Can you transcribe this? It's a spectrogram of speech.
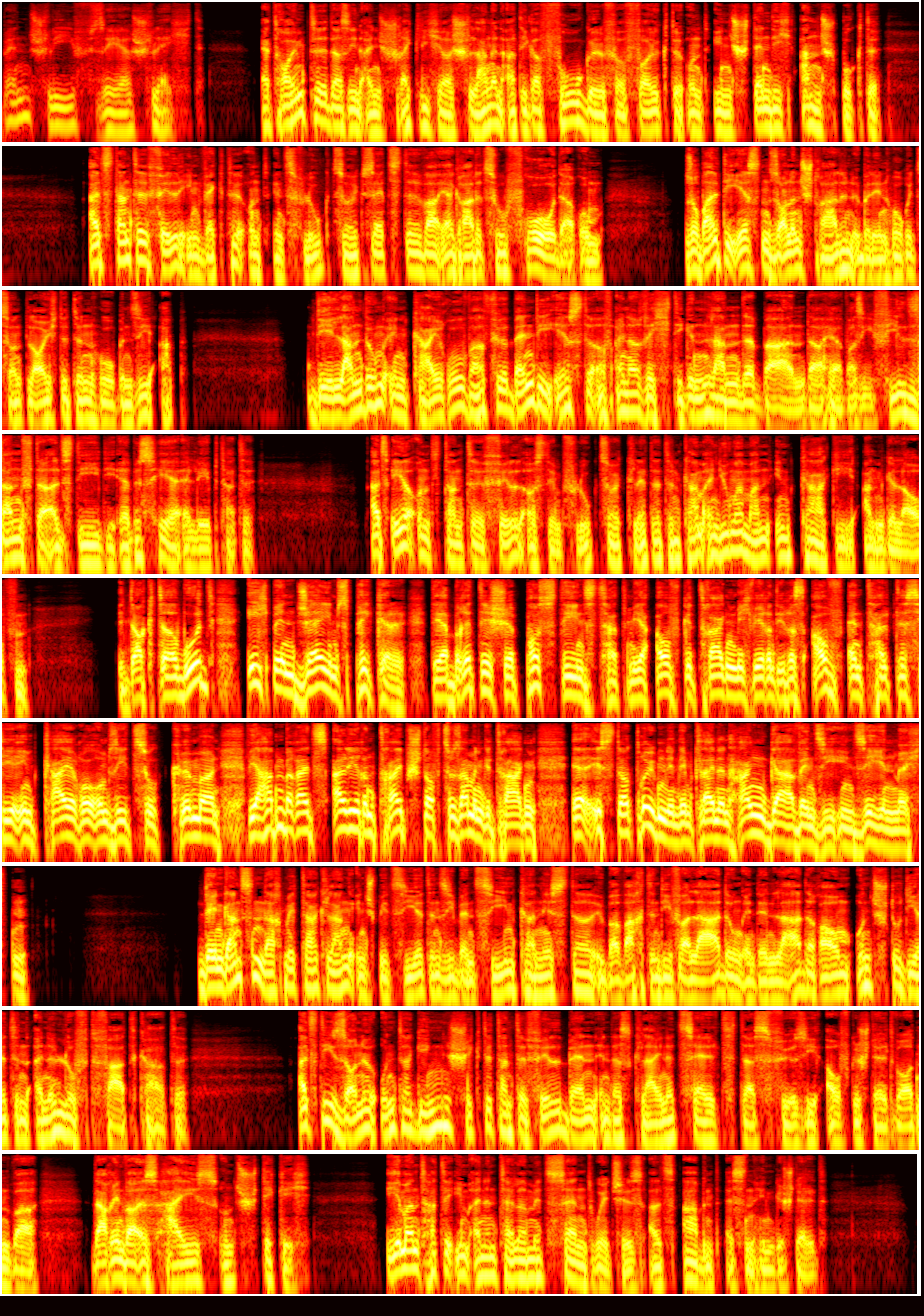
Ben schlief sehr schlecht. Er träumte, dass ihn ein schrecklicher, schlangenartiger Vogel verfolgte und ihn ständig anspuckte. Als Tante Phil ihn weckte und ins Flugzeug setzte, war er geradezu froh darum. Sobald die ersten Sonnenstrahlen über den Horizont leuchteten, hoben sie ab. Die Landung in Kairo war für Ben die erste auf einer richtigen Landebahn, daher war sie viel sanfter als die, die er bisher erlebt hatte. Als er und Tante Phil aus dem Flugzeug kletterten, kam ein junger Mann in Khaki angelaufen – Dr. Wood, ich bin James Pickle. Der britische Postdienst hat mir aufgetragen, mich während Ihres Aufenthaltes hier in Kairo um Sie zu kümmern. Wir haben bereits all Ihren Treibstoff zusammengetragen. Er ist dort drüben in dem kleinen Hangar, wenn Sie ihn sehen möchten. Den ganzen Nachmittag lang inspizierten sie Benzinkanister, überwachten die Verladung in den Laderaum und studierten eine Luftfahrtkarte. Als die Sonne unterging, schickte Tante Phil Ben in das kleine Zelt, das für sie aufgestellt worden war. Darin war es heiß und stickig. Jemand hatte ihm einen Teller mit Sandwiches als Abendessen hingestellt.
